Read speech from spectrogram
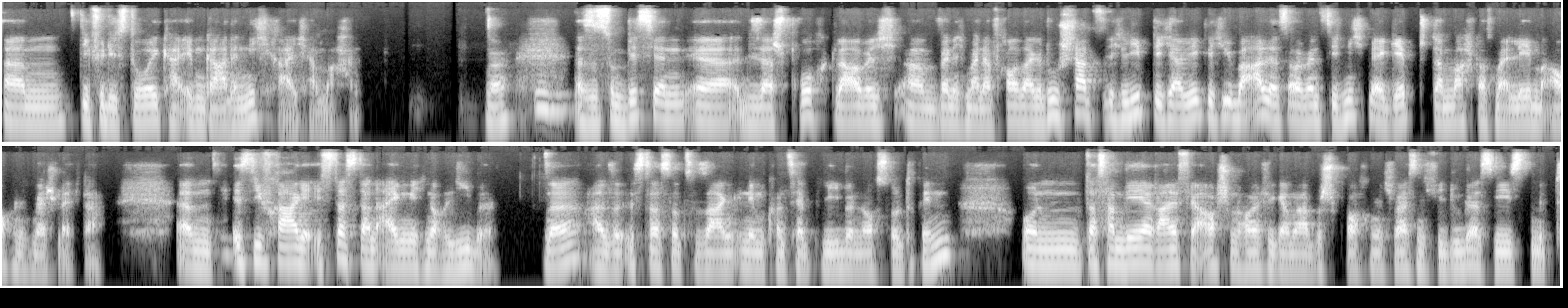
ähm, die für die Stoiker eben gerade nicht reicher machen. Ne? Mhm. Das ist so ein bisschen äh, dieser Spruch, glaube ich, äh, wenn ich meiner Frau sage, du Schatz, ich liebe dich ja wirklich über alles, aber wenn es dich nicht mehr gibt, dann macht das mein Leben auch nicht mehr schlechter. Ähm, ist die Frage, ist das dann eigentlich noch Liebe? Ne? Also ist das sozusagen in dem Konzept Liebe noch so drin? Und das haben wir ja, Ralf, ja auch schon häufiger mal besprochen. Ich weiß nicht, wie du das siehst mit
